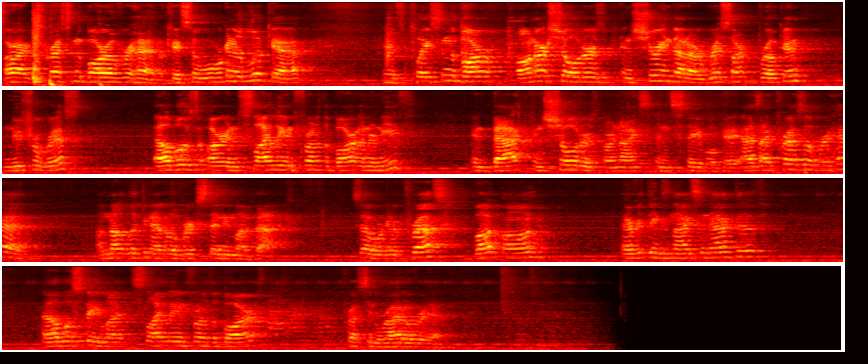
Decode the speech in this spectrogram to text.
All right, pressing the bar overhead. Okay, so what we're gonna look at is placing the bar on our shoulders, ensuring that our wrists aren't broken, neutral wrists. Elbows are in slightly in front of the bar underneath, and back and shoulders are nice and stable, okay? As I press overhead, I'm not looking at overextending my back. So we're gonna press, butt on, everything's nice and active. Elbows stay slightly in front of the bar, pressing right overhead.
